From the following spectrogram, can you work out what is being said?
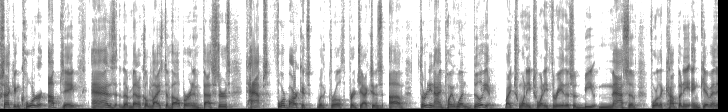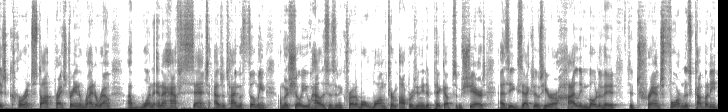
second quarter update as the medical device developer and investors taps four markets with growth projections of 39.1 billion by 2023 and this would be massive for the company and given its current stock price trading right around uh, one and a half cents as of time of filming. I'm going to show you how this is an incredible long-term opportunity to pick up some shares as the executives here are highly motivated to transform this company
